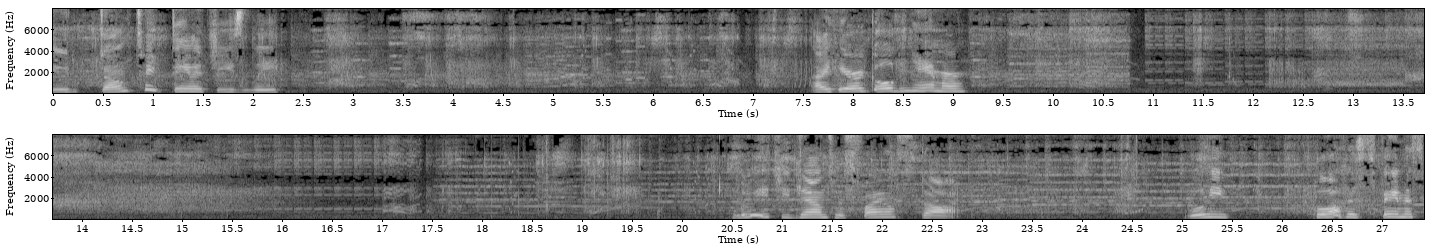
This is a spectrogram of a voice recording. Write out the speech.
You don't take damage easily. I hear a golden hammer. Luigi down to his final stock. Will he pull off his famous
